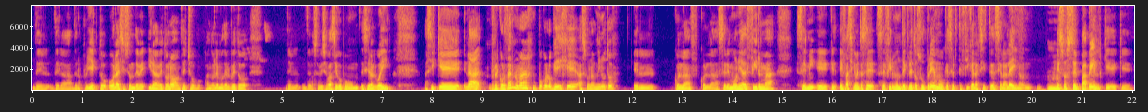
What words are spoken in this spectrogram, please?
de, los proyectos o la decisión de ir a veto o no. De hecho, cuando hablemos del veto de los servicios básicos, podemos decir algo ahí. Así que, nada, recordar nomás un poco lo que dije hace unos minutos, el, con, la, con la ceremonia de firma, eh, que es básicamente se, firma un decreto supremo que certifica la existencia de la ley. ¿no? Eso es el papel que,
